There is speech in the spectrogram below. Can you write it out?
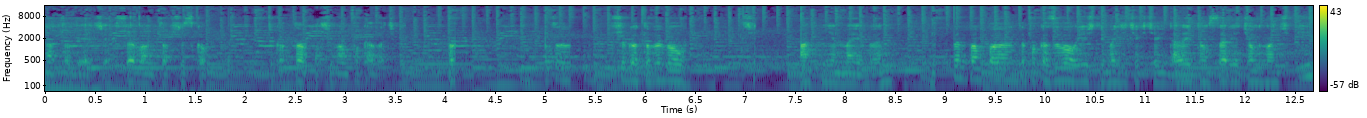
no to wiecie, chcę Wam to wszystko przygotować i Wam pokazać. To przygotowywał nie Maven. Będę Wam będę pokazywał, jeśli będziecie chcieli dalej tą serię ciągnąć i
